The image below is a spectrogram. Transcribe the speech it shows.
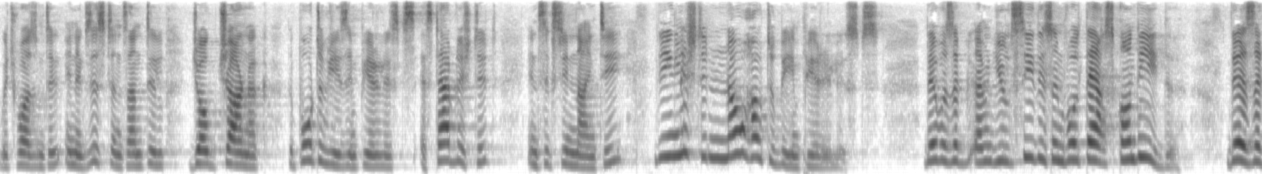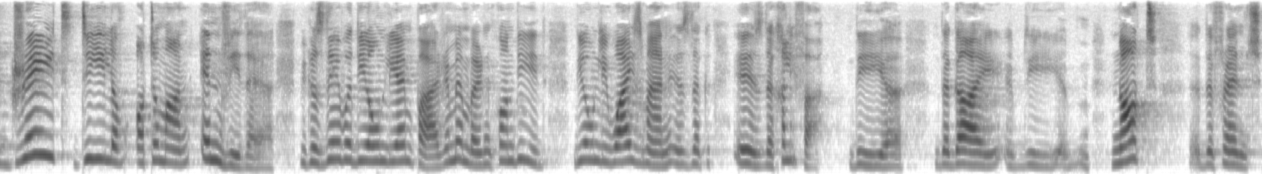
which wasn't in existence until Job Charnock, the Portuguese imperialists, established it in 1690, the English didn't know how to be imperialists. There was a, I mean, you'll see this in Voltaire's Candide. There's a great deal of Ottoman envy there because they were the only empire. Remember, in Candide, the only wise man is the, is the Khalifa, the, uh, the guy, the, um, not the French,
